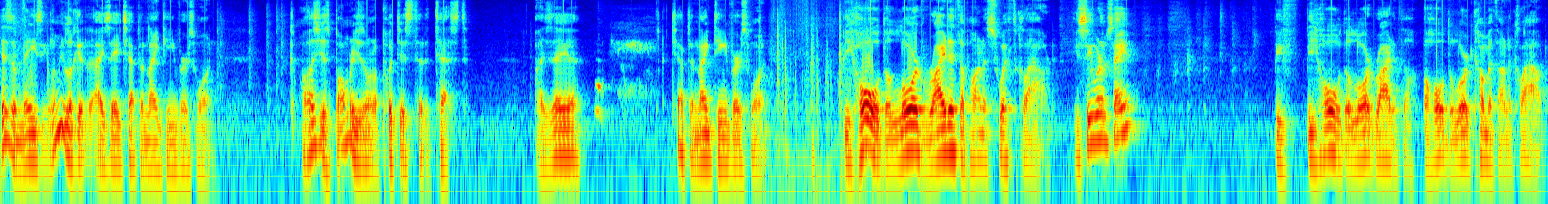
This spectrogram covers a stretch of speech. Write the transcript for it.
This is amazing. Let me look at Isaiah chapter 19, verse 1. Well, let's just, I'm just want to put this to the test. Isaiah chapter 19, verse 1. Behold, the Lord rideth upon a swift cloud. You see what I'm saying? Be- behold, the Lord rideth, behold, the Lord cometh on a cloud.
